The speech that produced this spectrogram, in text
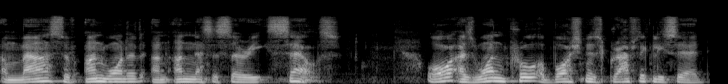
a mass of unwanted and unnecessary cells. Or, as one pro abortionist graphically said,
